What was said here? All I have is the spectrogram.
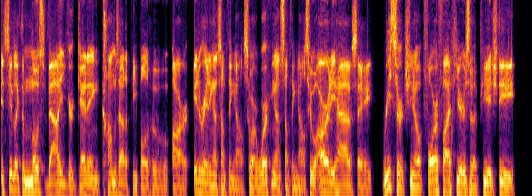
it seems like the most value you're getting comes out of people who are iterating on something else, who are working on something else, who already have, say, research, you know, four or five years of a PhD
